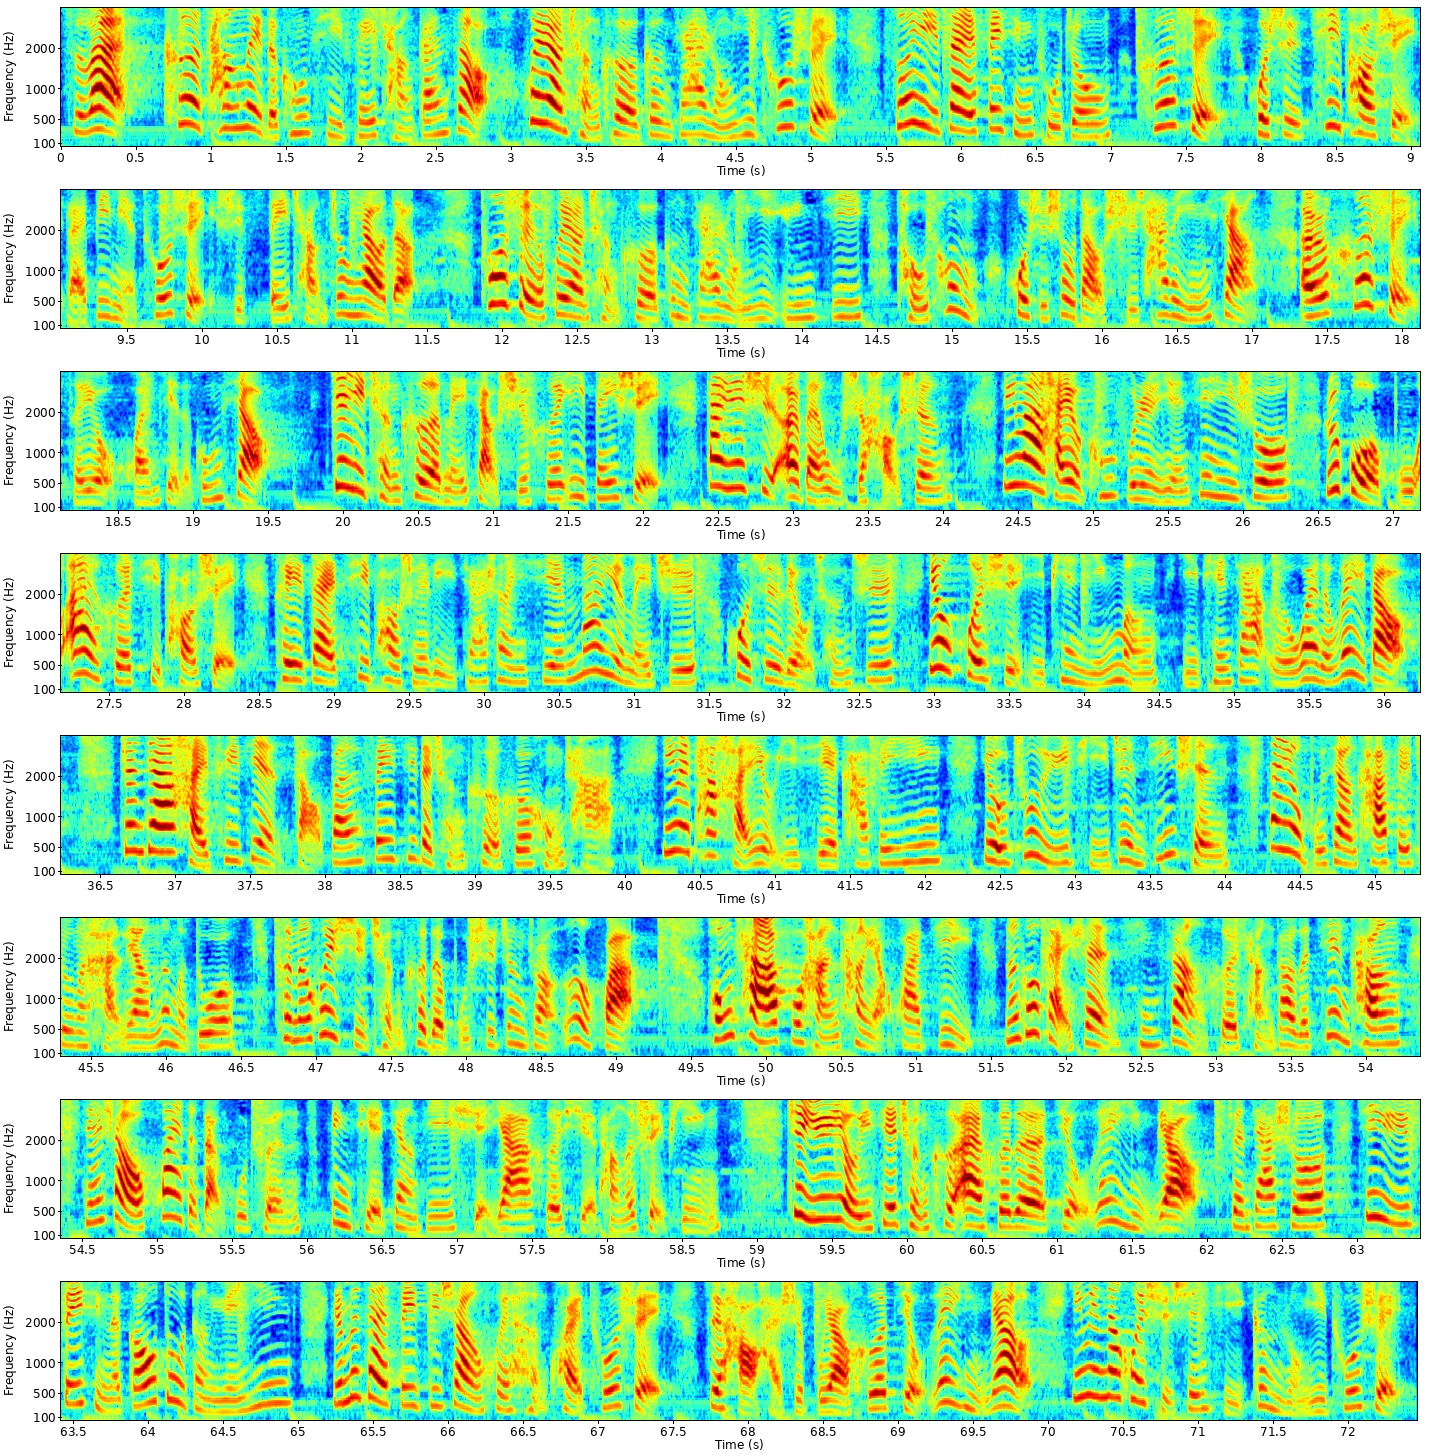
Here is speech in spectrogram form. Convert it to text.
此外，客舱内的空气非常干燥，会让乘客更加容易脱水，所以在飞行途中喝水或是气泡水来避免脱水是非常重要的。脱水会让乘客更加容易晕机、头痛或是受到时差的影响，而喝水则有缓解的功效。建议乘客每小时喝一杯水，大约是二百五十毫升。另外，还有空服人员建议说，如果不爱喝气泡水，可以在气泡水里加上一些蔓越莓汁，或是柳橙汁，又或是一片柠檬，以添加额外的味道。专家还推荐早班飞机的乘客喝红茶，因为它含有一些咖啡因，有助于提振精神，但又不像咖啡中的含量那么多，可能会使乘客的不适症状恶化。红茶它富含抗氧化剂，能够改善心脏和肠道的健康，减少坏的胆固醇，并且降低血压和血糖的水平。至于有一些乘客爱喝的酒类饮料，专家说，基于飞行的高度等原因，人们在飞机上会很快脱水，最好还是不要喝酒类饮料，因为那会使身体更容易脱水。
